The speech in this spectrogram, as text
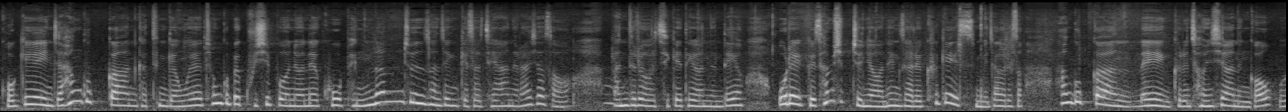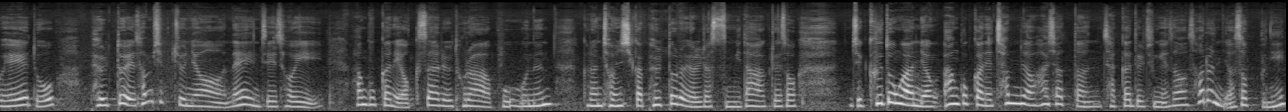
거기에 이제 한국관 같은 경우에 1995년에 고 백남준 선생님께서 제안을 하셔서 만들어지게 되었는데요. 올해 그 30주년 행사를 크게 했습니다. 그래서 한국관에 그런 전시하는 거 외에도 별도의 30주년에 이제 저희 한국관의 역사를 돌아보는 그런 전시가 별도로 열렸습니다. 그래서 이제 그동안 영- 한국관에 참여하셨던 작가들 중에서 36분이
